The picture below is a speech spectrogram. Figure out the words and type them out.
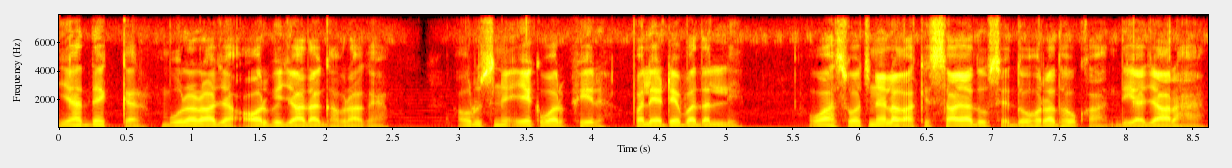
यह देखकर बुरा राजा और भी ज़्यादा घबरा गया, और उसने एक बार फिर प्लेटें बदल ली। वह सोचने लगा कि शायद उसे दोहरा धोखा दिया जा रहा है।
